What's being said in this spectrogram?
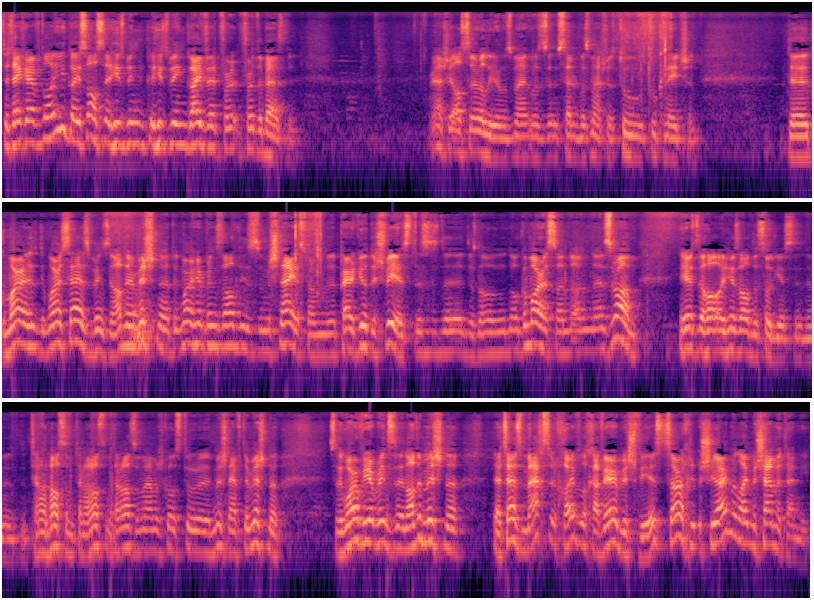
to take care of the Layigais also that he's been he's been gaivet for for the bezdin. Actually, also earlier was was said was mashed two two connection. The Gemara, the Gemara says brings another Mishnah. The Gemara here brings all these Mishnayos from the Parakut the Shvius. This is the, there's no no Gemara on on. Here's the whole here's all the sugyas. The, the Hassam, Tanan Hassam, Tanan Hassam. Mamish goes through Mishnah after Mishnah. So the Gemara here brings another Mishnah that says Machzer Chayv leChaver b'Shvius Tzarich Shiyayim Elay Meshametani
